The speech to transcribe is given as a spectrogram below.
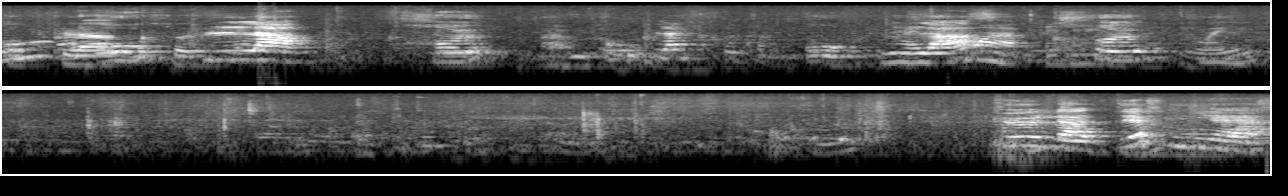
Au plat Au creux. plat creux. Au plat creux. Que la dernière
